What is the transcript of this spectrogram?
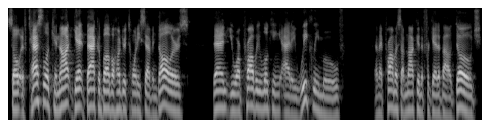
So if Tesla cannot get back above $127, then you are probably looking at a weekly move. And I promise I'm not going to forget about Doge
